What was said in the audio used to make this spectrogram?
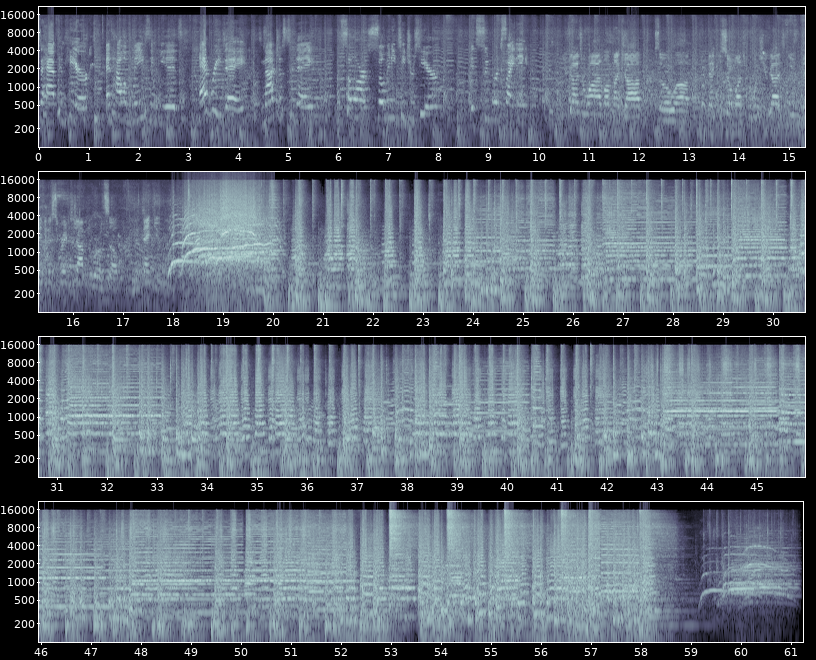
to have him here and how amazing he is every day, not just today, so are so many teachers here. It's super exciting. You guys are why I love my job. So uh, thank you so much for what you guys do for making this the greatest job in the world. So thank you.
